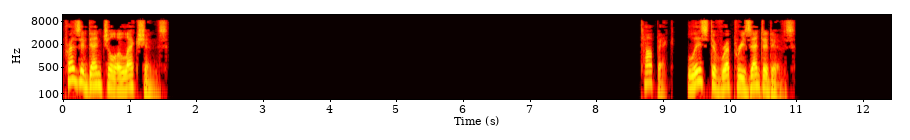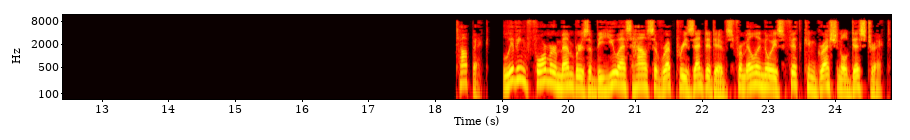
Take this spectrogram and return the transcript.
Presidential elections List of representatives Living former members of the U.S. House of Representatives from Illinois' 5th Congressional District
